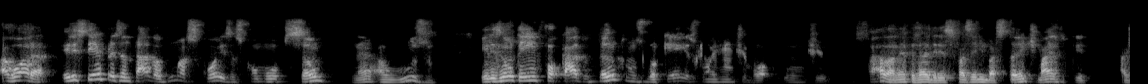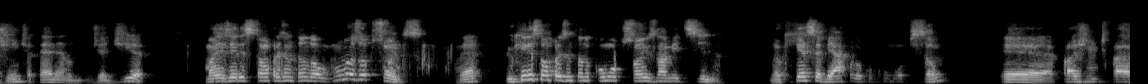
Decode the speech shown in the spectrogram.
agora, eles têm apresentado algumas coisas como opção né, ao uso, eles não têm focado tanto nos bloqueios, como a gente, a gente fala, né, apesar deles fazerem bastante, mais do que a gente até né, no dia a dia, mas eles estão apresentando algumas opções. Né? E o que eles estão apresentando como opções na medicina? O que a CBA colocou como opção é, para gente, para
